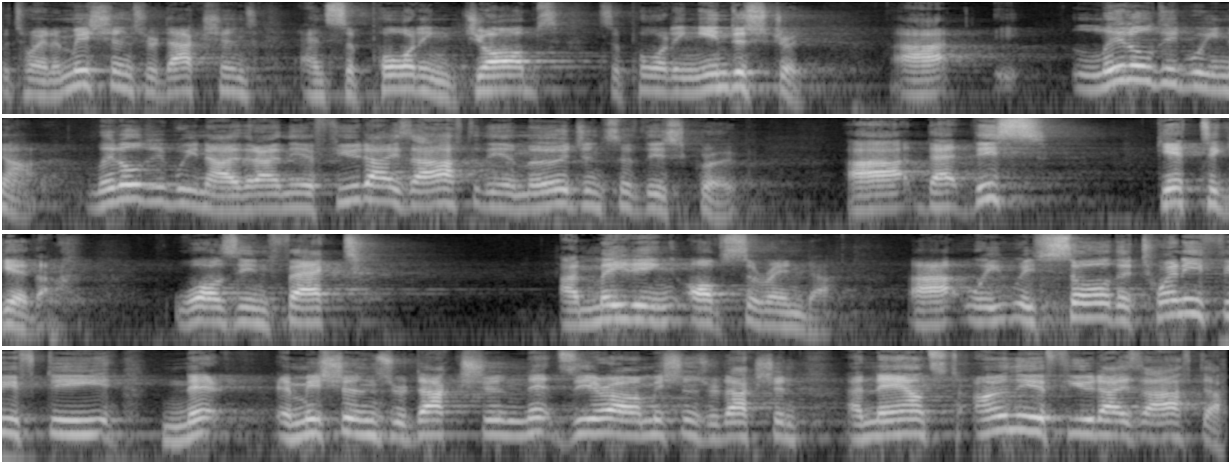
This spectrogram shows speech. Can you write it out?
between emissions reductions and supporting jobs, supporting industry. Uh, little did we know, little did we know that only a few days after the emergence of this group, uh, that this get-together was in fact a meeting of surrender. Uh, we, we, saw the 2050 net emissions reduction, net zero emissions reduction announced only a few days after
